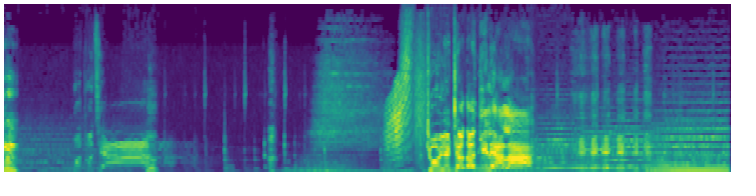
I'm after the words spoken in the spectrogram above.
嗯，郭头强，嗯，终于找到你俩啦！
